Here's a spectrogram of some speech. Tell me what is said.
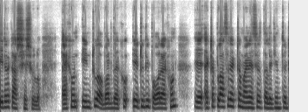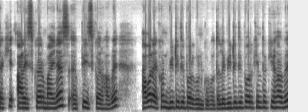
এইটার কাজ শেষ হলো। এখন ইনটু আবার দেখো এ টু দি পাওয়ার এখন একটা প্লাসের একটা মাইনাসের তাহলে কিন্তু এটা কি? R square minus p square হবে। আবার এখন বি টু দি পাওয়ার গুণ করব। তাহলে বি টু দি পাওয়ার কিন্তু কি হবে?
